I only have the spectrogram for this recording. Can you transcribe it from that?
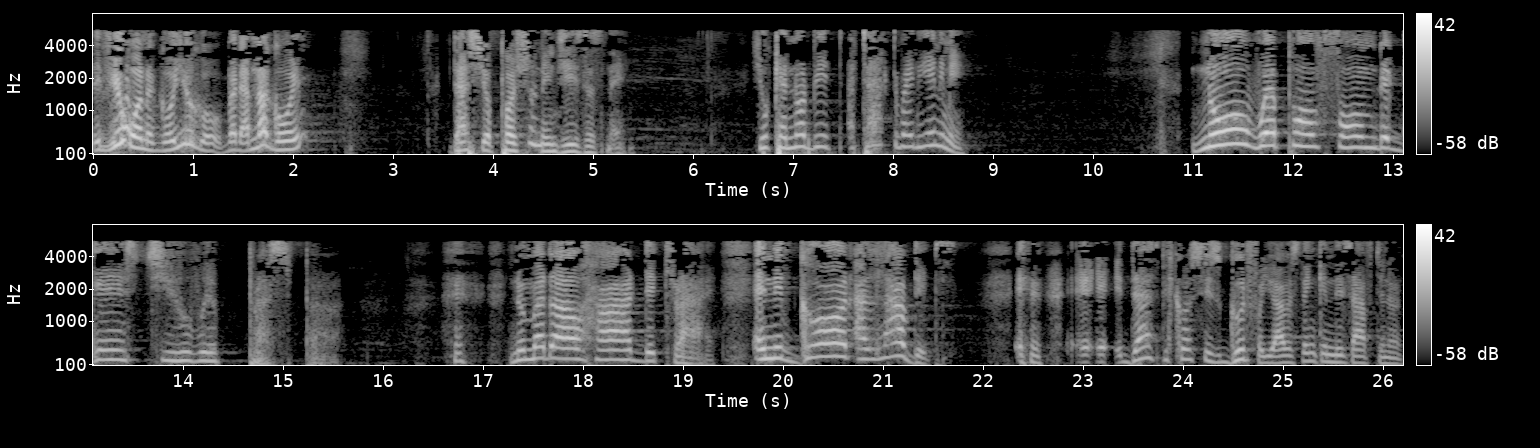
If you want to go, you go. But I'm not going. That's your portion in Jesus' name. You cannot be attacked by the enemy. No weapon formed against you will prosper. no matter how hard they try. And if God allowed it, eh, eh, eh, that's because He's good for you. I was thinking this afternoon.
